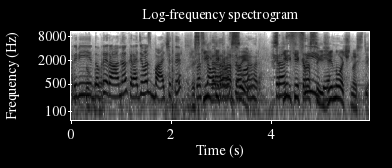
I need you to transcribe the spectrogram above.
Привіт, добрий ранок, раді вас бачити. Вже скільки просимо. краси, скільки краси, Красиві. жіночності.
